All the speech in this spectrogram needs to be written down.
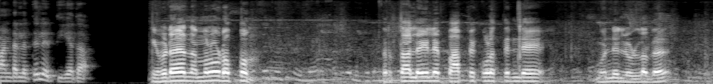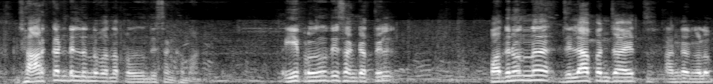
മണ്ഡലത്തിൽ എത്തിയത്. ഇവിടെ നമ്മളോടൊപ്പം തൃത്താലയിലെ പാപ്പിക്കുളത്തിന്റെ മുന്നിലുള്ളത് ജാർഖണ്ഡിൽ നിന്ന് വന്ന പ്രതിനിധി സംഘമാണ്. ഈ പ്രതിനിധി സംഘത്തിൽ പതിനൊന്ന് ജില്ലാ പഞ്ചായത്ത് അംഗങ്ങളും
